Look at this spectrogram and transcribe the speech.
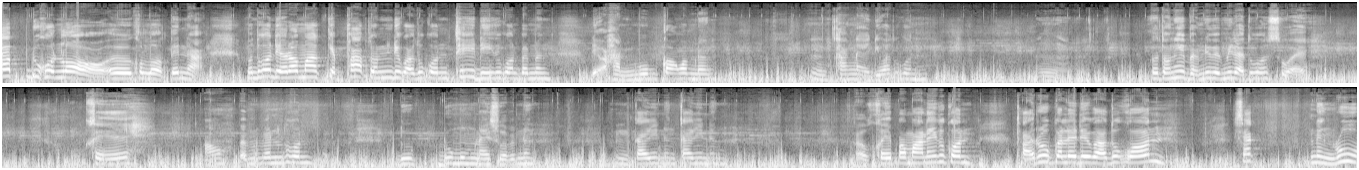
ครับ ดูคนหล่อเออคนหล่อเต้นอะมันทุกคนเดี๋ยวเรามาเก็บภาพตรงนี้ดีกว่าทุกคนเท่ดีทุกคนแป๊บนึงเดี๋ยวหันมุมกล้องแป๊บนึงทางไหนดีวะทุกคนอืมเออตรงนี้แบบนี้แบบนี้แหละทุกคนสวยโอเคเอาแบบนึงแป๊บนึงทุกคนดูดูมุมไหนสวยแป๊บนึงอืมใกล้นิดนึงใกล้นิดนึงโอเคประมาณนี้ทุกคนถ่ายรูปกันเลยดีกว่าทุกคนสัก หนึ่งรูป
